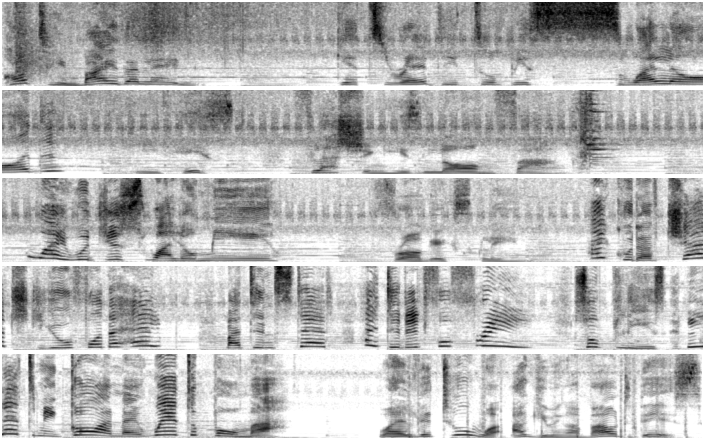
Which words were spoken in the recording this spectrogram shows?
caught him by the leg. Get ready to be swallowed, he hissed, flashing his long fangs. Why would you swallow me? Frog exclaimed. I could have charged you for the help, but instead I did it for free. So please let me go on my way to Boma. While the two were arguing about this,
